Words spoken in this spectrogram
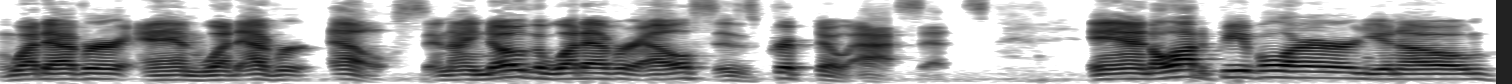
whatever, and whatever else. And I know the whatever else is crypto assets. And a lot of people are, you know,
